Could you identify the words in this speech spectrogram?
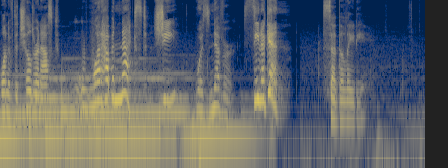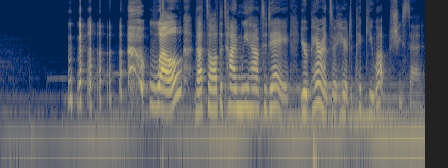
One of the children asked, What happened next? She was never seen again, said the lady. well, that's all the time we have today. Your parents are here to pick you up, she said.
